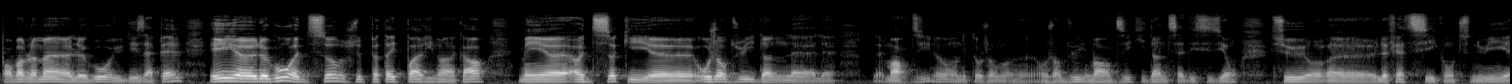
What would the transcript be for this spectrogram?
probablement, Legault a eu des appels. Et Legault a dit ça, je suis peut-être pas arrivé encore, mais a dit ça qu'aujourd'hui, il donne la, la mardi, là, on est aujourd'hui mardi, qui donne sa décision sur euh, le fait s'il continue,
